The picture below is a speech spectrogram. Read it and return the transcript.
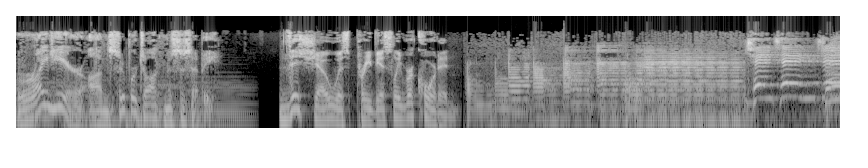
right here on Super Talk Mississippi. This show was previously recorded. Change, change, change.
